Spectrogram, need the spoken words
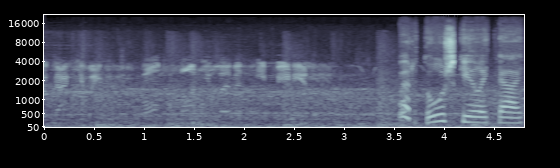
evacuate to Vault 111 immediately. Вертушки летять.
